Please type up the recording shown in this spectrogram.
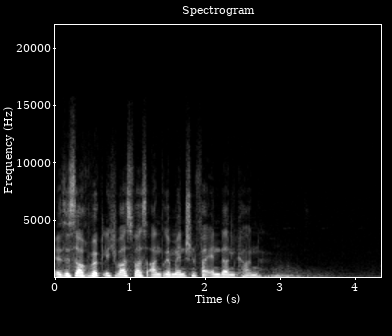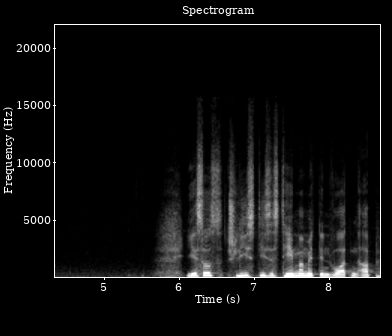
es ist auch wirklich was, was andere Menschen verändern kann. Jesus schließt dieses Thema mit den Worten ab.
